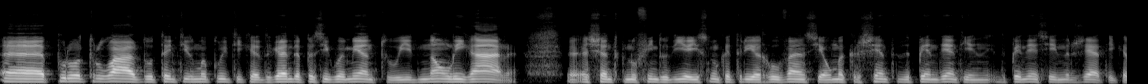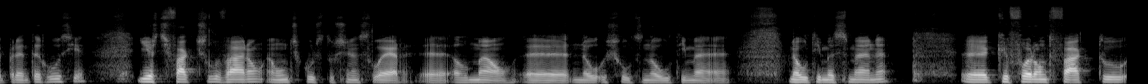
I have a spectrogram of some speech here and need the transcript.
Uh, por outro lado, tem tido uma política de grande apaziguamento e de não ligar, uh, achando que no fim do dia isso nunca teria relevância, uma crescente dependência energética perante a Rússia, e estes factos levaram a um discurso do chanceler uh, alemão, Schulz, na última, na última semana, que foram de facto,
